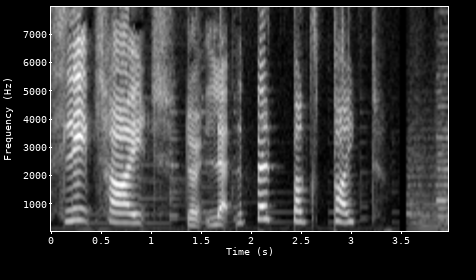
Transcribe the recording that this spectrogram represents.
Sleep tight. Don't let the bed bugs bite.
